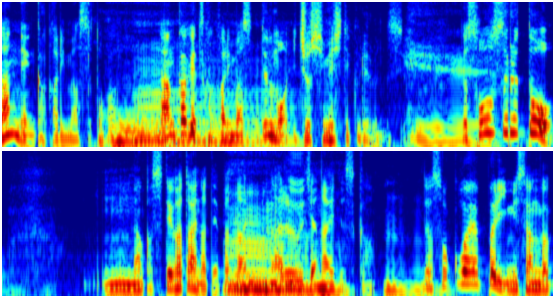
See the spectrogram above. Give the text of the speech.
何年かかりますとか、何ヶ月かかりますっていうのも一応示してくれるんですよ。そうすると、うん、なんか捨てがたいなってやっぱなうんなるじゃないですか。うそこはやっぱり意味さんが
